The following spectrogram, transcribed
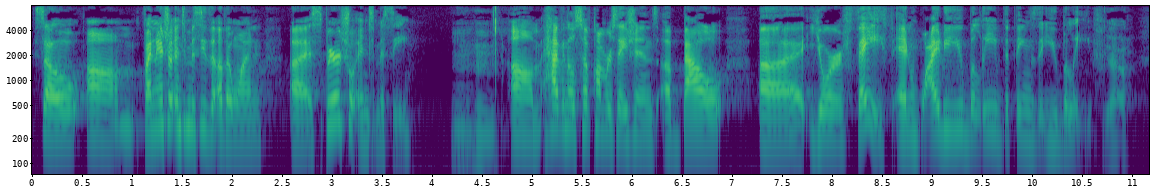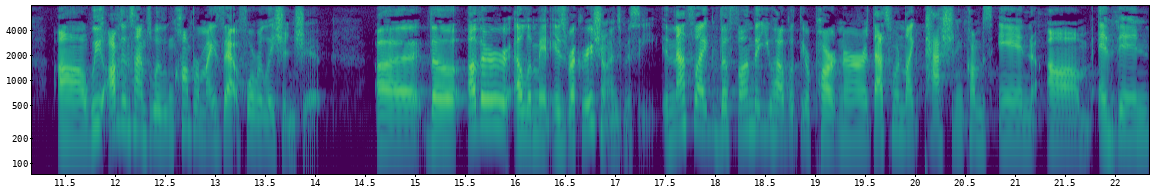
So um financial intimacy is the other one. Uh spiritual intimacy um, having those tough conversations about uh, your faith and why do you believe the things that you believe. Yeah. Uh, we oftentimes will compromise that for relationship. Uh, the other element is recreational intimacy, and that's like the fun that you have with your partner. That's when like passion comes in, um, and then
